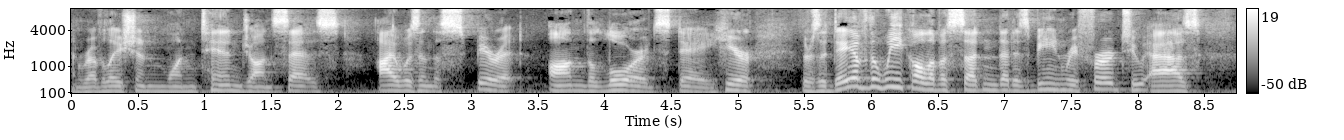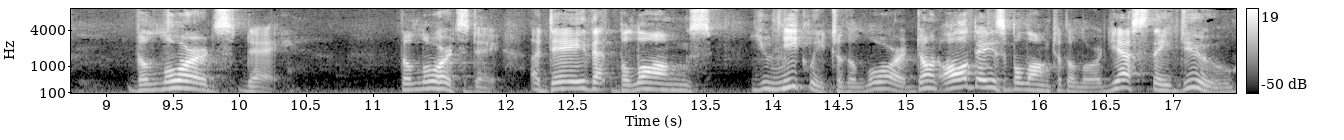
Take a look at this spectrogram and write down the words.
In Revelation 1:10, John says, I was in the Spirit on the Lord's day. Here, there's a day of the week all of a sudden that is being referred to as the Lord's day. The Lord's day, a day that belongs uniquely to the Lord. Don't all days belong to the Lord? Yes, they do.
